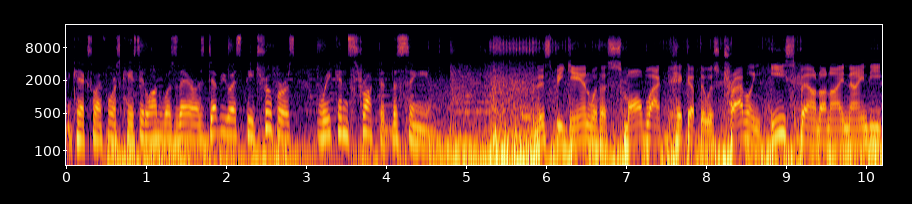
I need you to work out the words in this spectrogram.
And KXLY4's Casey Lund was there as WSP troopers reconstructed the scene. This began with a small black pickup that was traveling eastbound on I-90.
